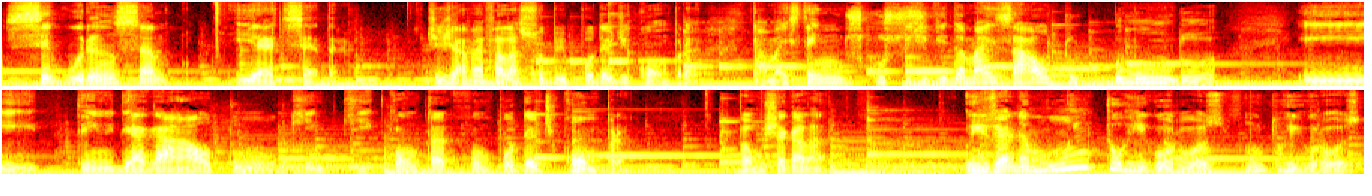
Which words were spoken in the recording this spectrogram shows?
segurança e etc. A gente já vai falar sobre poder de compra tá? Mas tem um dos custos de vida mais alto do mundo e tem o IDH alto que, que conta com poder de compra. Vamos chegar lá. O inverno é muito rigoroso, muito rigoroso.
